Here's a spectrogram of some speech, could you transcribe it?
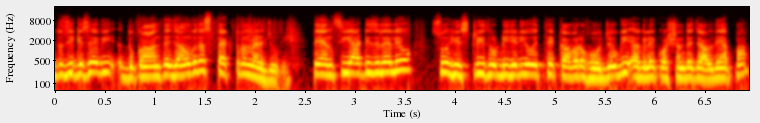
ਤੁਸੀਂ ਕਿਸੇ ਵੀ ਦੁਕਾਨ ਤੇ ਜਾਓਗੇ ਤਾਂ ਸਪੈਕਟਰਮ ਮਿਲ ਜੂਗੀ। ਤੇ ਐਨਸੀਆਰਟੀਜ਼ ਲੈ ਲਿਓ। ਸੋ ਹਿਸਟਰੀ ਤੁਹਾਡੀ ਜਿਹੜੀ ਉਹ ਇੱਥੇ ਕਵਰ ਹੋ ਜਾਊਗੀ। ਅਗਲੇ ਕੁਐਸਚਨ ਤੇ ਚੱਲਦੇ ਹਾਂ ਆਪਾਂ।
